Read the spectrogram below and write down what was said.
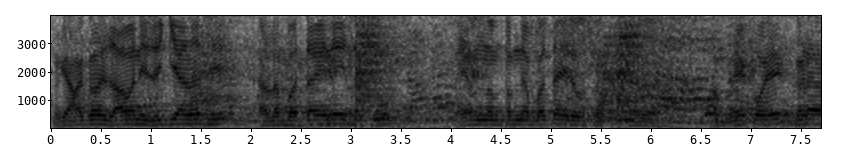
કે આગળ જવાની જગ્યા નથી, એટલે બતાવી નહીં શકું. એમને તમને બતાવી દઉં છું. આમ એકો એક ઘડા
